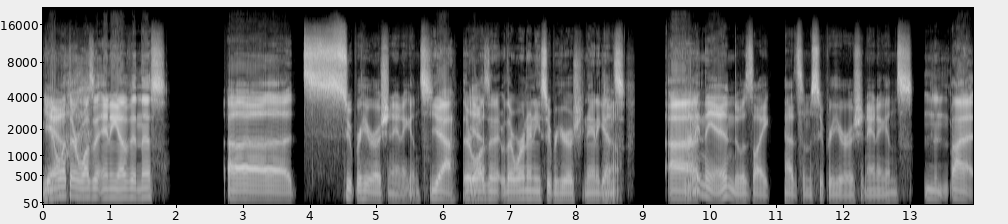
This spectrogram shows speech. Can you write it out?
you know what there wasn't any of in this Uh, superhero shenanigans. Yeah, there Yeah. wasn't. There weren't any superhero shenanigans. I Uh, mean, the end was like had some superhero shenanigans. Uh,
